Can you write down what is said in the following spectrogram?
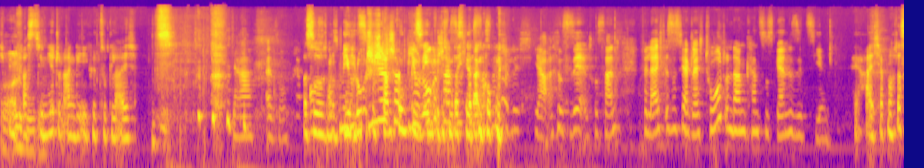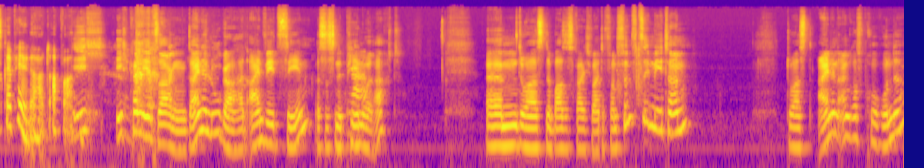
Ich Oh, bin fasziniert und angeekelt zugleich. Ja, also. Aus so einem biologischen Standpunkt gesehen würde ich biologischer mir das Sicht gerne ist das angucken. natürlich- Ja, das ist sehr interessant. Vielleicht ist es ja gleich tot und dann kannst du es gerne sezieren. Ja, ich habe noch das Skalpell in der Hand. Abwarten. Ich, ich kann dir jetzt sagen, deine Luga hat ein W10, das ist eine P08. Ähm, du hast eine Basisreichweite von 15 Metern. Du hast einen Angriff pro Runde.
